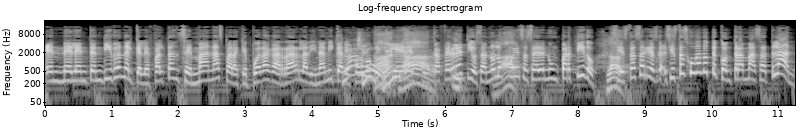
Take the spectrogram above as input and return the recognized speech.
en el entendido en el que le faltan semanas para que pueda agarrar la dinámica de juego que Ah, quiere claro. Tuca Ferretti. O sea, no lo puedes hacer en un partido. Claro. Si estás arriesgando, si estás jugándote contra Mazatlán,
